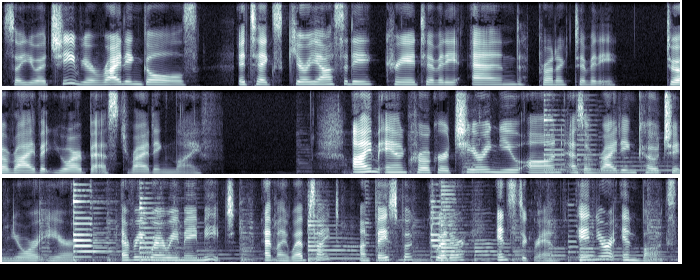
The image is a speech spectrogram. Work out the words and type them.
so you achieve your writing goals. It takes curiosity, creativity, and productivity to arrive at your best writing life. I'm Ann Kroeker, cheering you on as a writing coach in your ear, everywhere we may meet at my website, on Facebook, Twitter, Instagram, in your inbox,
